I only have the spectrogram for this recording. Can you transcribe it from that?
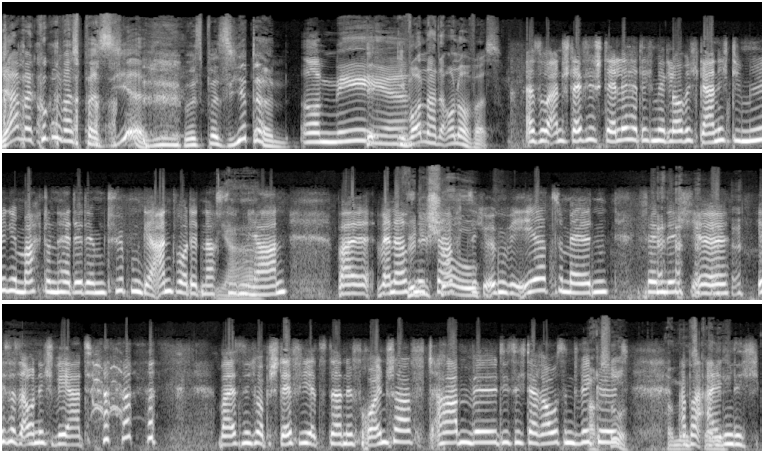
Ja, mal gucken, was passiert. Was passiert dann? Oh nee. Yvonne hat auch noch was. Also an Steffis Stelle hätte ich mir, glaube ich, gar nicht die Mühe gemacht und hätte dem Typen geantwortet nach Ja. sieben Jahren. Weil wenn er es die nicht schafft, Show. sich irgendwie eher zu melden, finde ich, äh, ist es auch nicht wert. Weiß nicht, ob Steffi jetzt da eine Freundschaft haben will, die sich daraus entwickelt. Ach so, Aber eigentlich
